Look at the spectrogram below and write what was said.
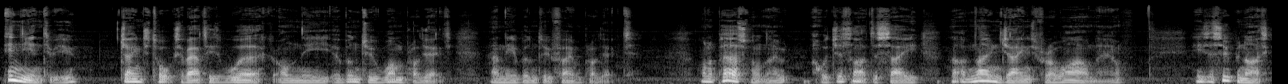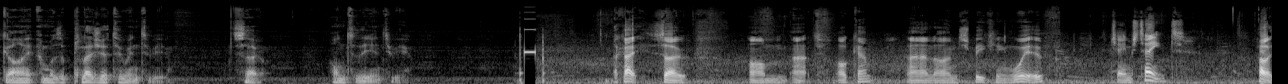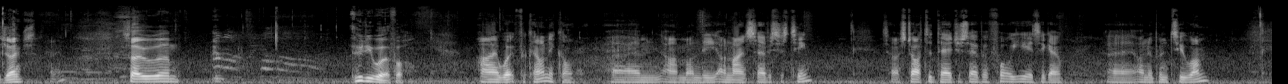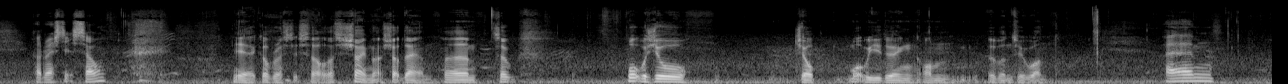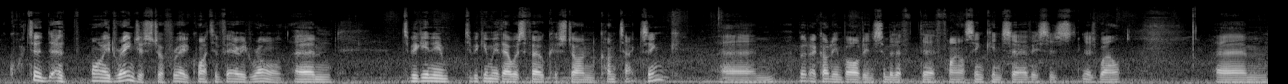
In the interview, James talks about his work on the Ubuntu One project and the Ubuntu Phone project. On a personal note, I would just like to say that I've known James for a while now. He's a super nice guy and was a pleasure to interview. So, on to the interview. Okay, so I'm at OggCamp and I'm speaking with. James Tait. Hello, James. Hello. So, um, who do you work for? I work for Canonical. Um, I'm on the online services team. So I started there just over four years ago uh, on Ubuntu One. God rest its soul. Yeah, God rest its soul. That's a shame that shut down. Um, so, what was your job? What were you doing on Ubuntu One? Um, quite a, a wide range of stuff, really. Quite a varied role. Um, to begin in, to begin with, I was focused on contact sync, um, but I got involved in some of the, the file syncing services as well. Um,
